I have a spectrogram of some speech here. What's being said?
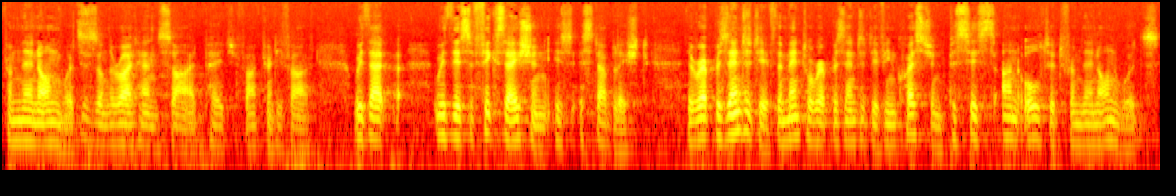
from then onwards. This is on the right hand side, page 525. With, that, with this, a fixation is established. The representative, the mental representative in question, persists unaltered from then onwards,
